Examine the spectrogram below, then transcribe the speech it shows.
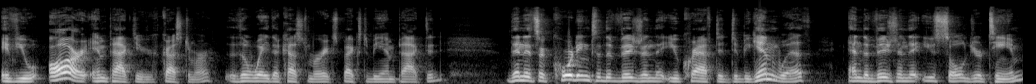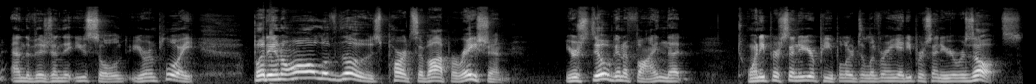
If you are impacting your customer the way the customer expects to be impacted, then it's according to the vision that you crafted to begin with and the vision that you sold your team and the vision that you sold your employee. But in all of those parts of operation, you're still going to find that 20% of your people are delivering 80% of your results.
